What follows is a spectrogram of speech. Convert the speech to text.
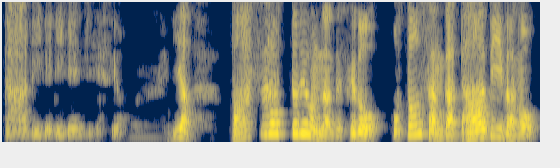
ダービーでリベンジですよ。いや、バスラットレオンなんですけど、お父さんがダービー馬の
